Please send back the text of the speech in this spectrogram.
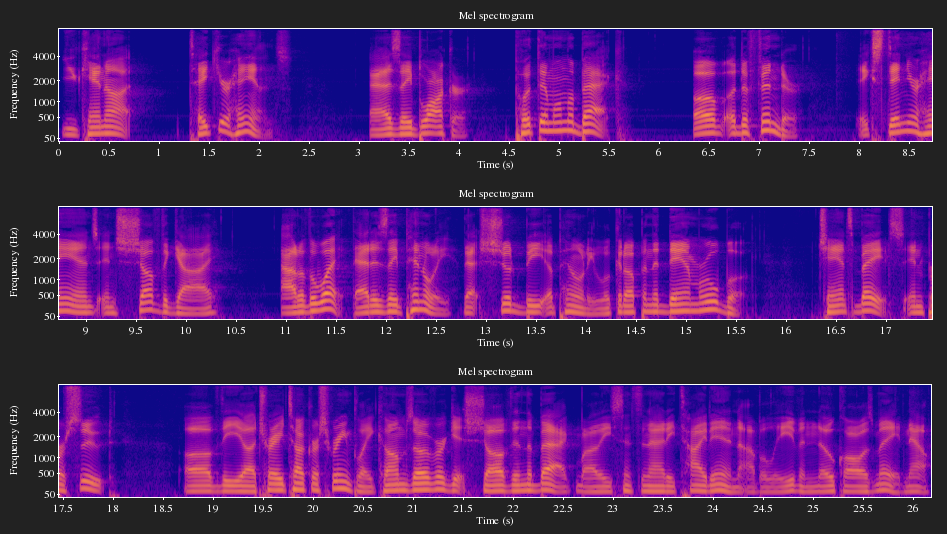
You cannot take your hands as a blocker, put them on the back of a defender, extend your hands and shove the guy out of the way. That is a penalty. That should be a penalty. Look it up in the damn rule book. Chance Bates in pursuit of the uh, Tre Tucker screenplay comes over, gets shoved in the back by the Cincinnati tight end, I believe, and no call is made. Now,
